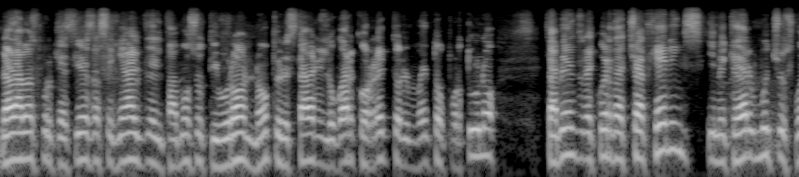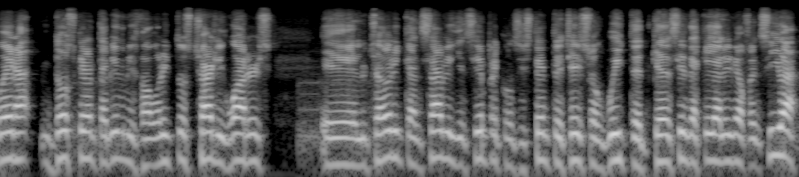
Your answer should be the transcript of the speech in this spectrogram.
nada más porque hacía esa señal del famoso tiburón, ¿no? Pero estaba en el lugar correcto en el momento oportuno. También recuerda a Chad Hennings y me quedaron muchos fuera, dos que eran también de mis favoritos, Charlie Waters, eh, luchador incansable y siempre consistente Jason Witten, qué decir de aquella línea ofensiva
